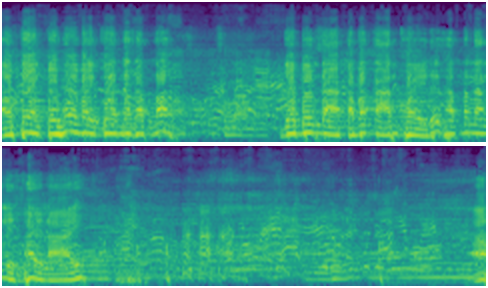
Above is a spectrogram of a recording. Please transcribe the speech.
เอาแป้งไปห้อยไว้ก่อนนะครับเนาะอย่าเบิ่งด่ากรรมการข่อยด้วยครับมันนั่งเล่นไพ่หลายอะ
